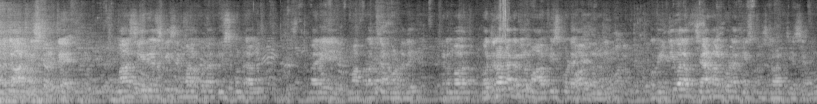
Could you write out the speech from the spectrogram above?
అలాగే ఆర్టిస్ట్ ఉంటే మా సీరియల్స్కి సినిమాలు కూడా తీసుకుంటాను మరి మా ప్రోత్సాహం ఉంటుంది. ఇక్కడ మా మధురా నగర్లో మా ఆఫీస్ కూడా ఇక్కడ ఉంది. ఒక ఇటీవల ఒక ఛానల్ కూడా తీసుకొని స్టార్ట్ చేశాము.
